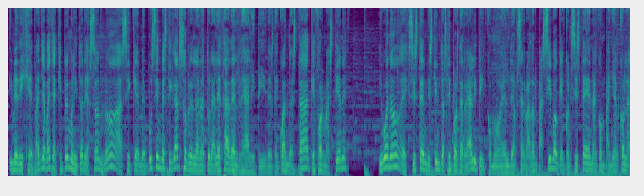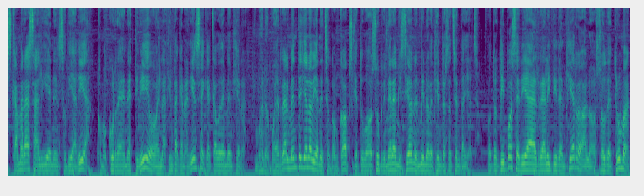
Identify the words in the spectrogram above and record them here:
y me dije, vaya, vaya, qué premonitorias son, ¿no? Así que me puse a investigar sobre la naturaleza del reality, desde cuándo está, qué formas tiene, y bueno, existen distintos tipos de reality, como el de observador pasivo, que consiste en acompañar con las cámaras a alguien en su día a día, como ocurre en FTV o en la cinta canadiense que acabo de mencionar. Bueno, pues realmente ya lo habían hecho con Cops, que tuvo su primera emisión en 1988. Otro tipo sería el reality de encierro, a los show de Truman,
